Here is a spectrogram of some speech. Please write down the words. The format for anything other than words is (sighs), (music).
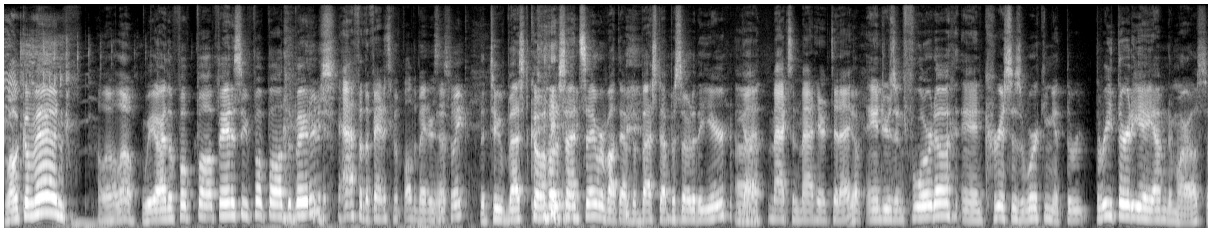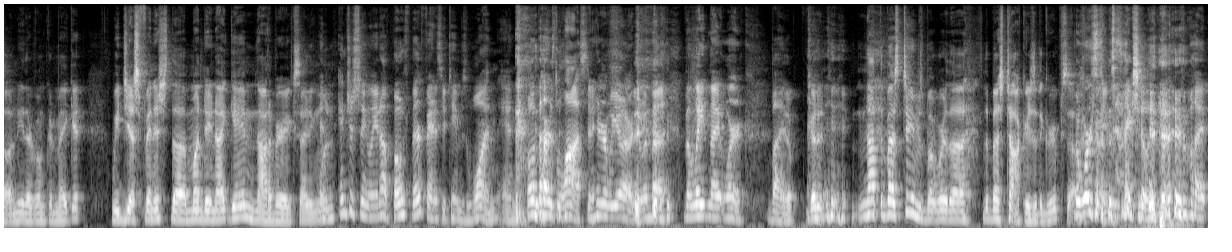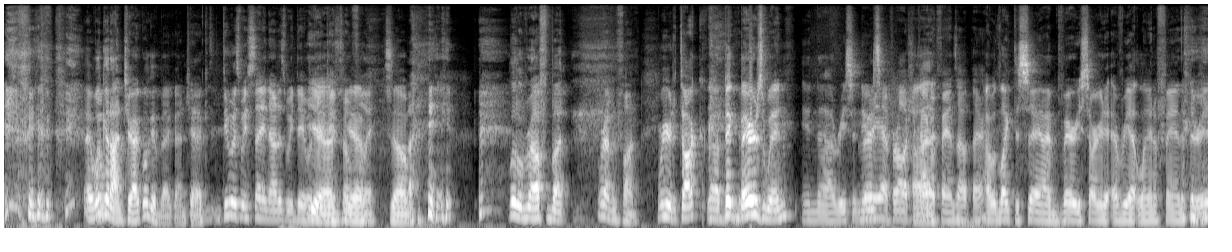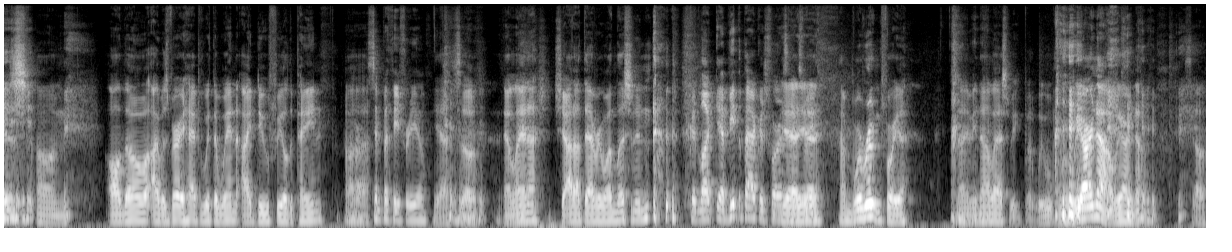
Welcome in. Hello, hello. We are the football fantasy football debaters. (laughs) Half of the fantasy football debaters this week. the two best co-hosts, I'd (laughs) say. We're about to have the best episode of the year. We got uh, Max and Matt here today. Yep, Andrew's in Florida, and Chris is working at three thirty a.m. tomorrow, so neither of them could make it. We just finished the Monday night game. Not a very exciting one. Interestingly enough, both their fantasy teams won, and both ours (laughs) lost. And here we are doing the, the late night work. But Yep, good. At, (laughs) not the best teams, but we're the the best talkers of the group. So the worst teams (laughs) actually. (laughs) but hey, we'll get on track. We'll get back on track. do as we say, not as we do with yeah, teams. Hopefully, yeah. So little rough, but we're having fun. We're here to talk. Uh, Big Bears win in uh, recent news. Yeah, for all our Chicago Uh, fans out there. I would like to say I'm very sorry to every Atlanta fan that there is. um, although I was very happy with the win, I do feel the pain. Uh, Sympathy for you. yeah, (laughs) so Atlanta, shout out to everyone listening. (laughs) Good luck. Yeah, beat the Packers for us yeah, next yeah, we're rooting for you. I mean, not (laughs) last week, but we we are now. We are now. So,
